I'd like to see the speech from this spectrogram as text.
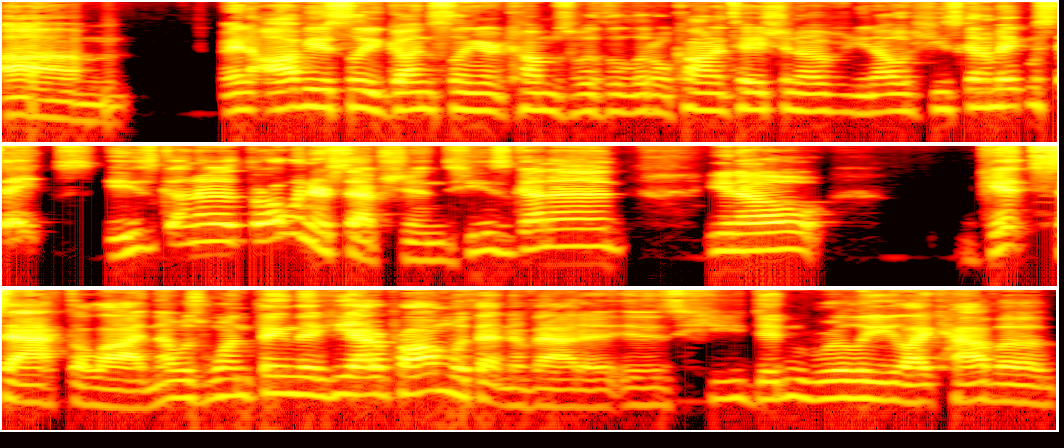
Um, and obviously, gunslinger comes with a little connotation of, you know, he's going to make mistakes. He's going to throw interceptions. He's going to, you know, get sacked a lot. And that was one thing that he had a problem with at Nevada is he didn't really like have a,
